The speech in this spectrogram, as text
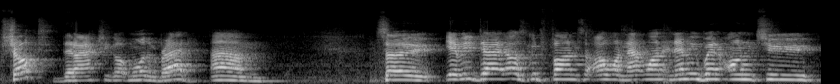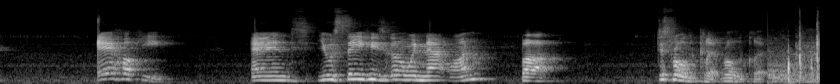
shocked that I actually got more than Brad. Um, so, yeah, we did that. That was good fun. So I won that one. And then we went on to air hockey. And you'll see who's going to win that one. But just roll the clip. Roll the clip.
